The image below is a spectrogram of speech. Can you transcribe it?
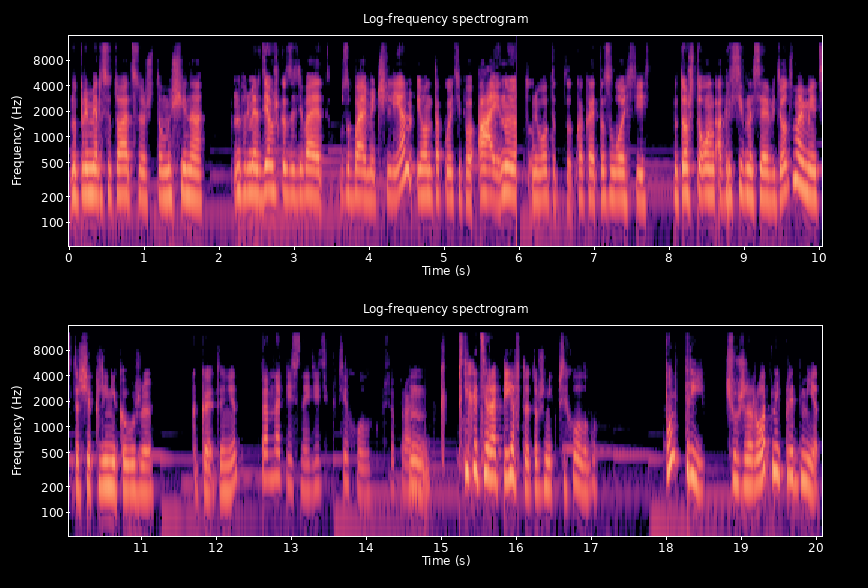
например, ситуацию, что мужчина, например, девушка задевает зубами член, и он такой, типа, ай, ну, у него это какая-то злость есть. Но то, что он агрессивно себя ведет в моменте, это вообще клиника уже какая-то, нет? Там написано, идите к психологу, все правильно. К психотерапевту, это уже не к психологу. Пункт 3. Чужеродный предмет.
